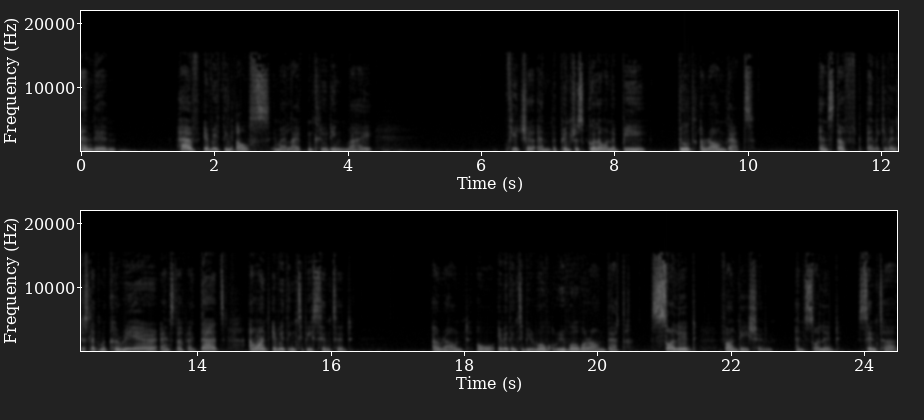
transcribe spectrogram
And then have everything else in my life, including my future and the Pinterest girl I want to be built around that. And stuff and like even just like my career and stuff like that i want everything to be centered around or everything to be revolve, revolve around that solid foundation and solid center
